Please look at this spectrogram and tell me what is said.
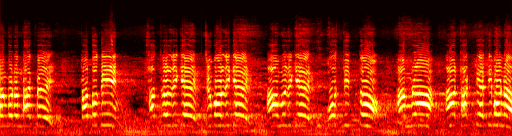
সংগঠন থাকবে। ততদিন ছাত্রলীগের, যুবলীগের, আওয়ামী লীগের অস্তিত্ব আমরা আর থাকতে দিব না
